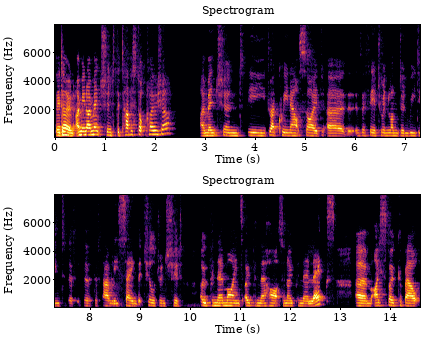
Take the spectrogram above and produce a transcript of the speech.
They don't. I mean, I mentioned the Tavistock closure. I mentioned the drag queen outside uh, the, the theatre in London reading to the, the, the families saying that children should open their minds, open their hearts, and open their legs. Um, I spoke about,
